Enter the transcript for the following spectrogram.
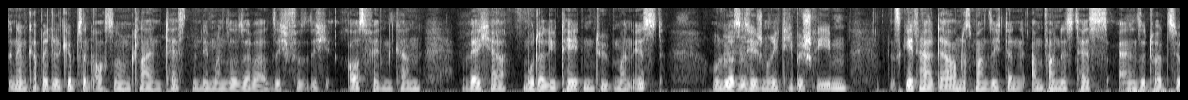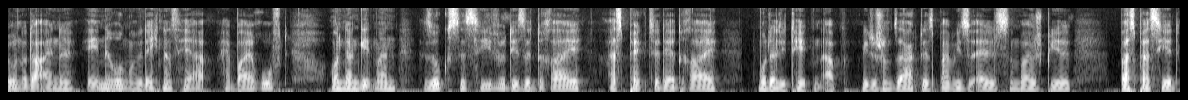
in dem Kapitel gibt es dann auch so einen kleinen Test, mit dem man so selber sich für sich rausfinden kann, welcher Modalitätentyp man ist. Und du hast Mhm. es hier schon richtig beschrieben. Es geht halt darum, dass man sich dann am Anfang des Tests eine Situation oder eine Erinnerung im Gedächtnis her, herbeiruft und dann geht man sukzessive diese drei Aspekte der drei Modalitäten ab. Wie du schon sagtest, bei visuell ist zum Beispiel, was passiert,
